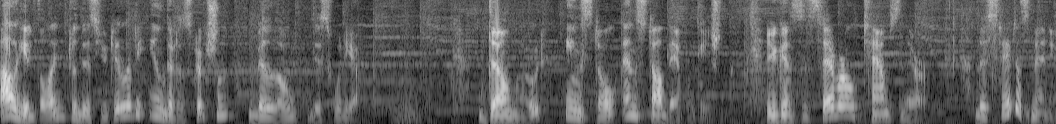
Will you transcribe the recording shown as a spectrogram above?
I'll give the link to this utility in the description below this video. Download, install and start the application. You can see several tabs there. The status menu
